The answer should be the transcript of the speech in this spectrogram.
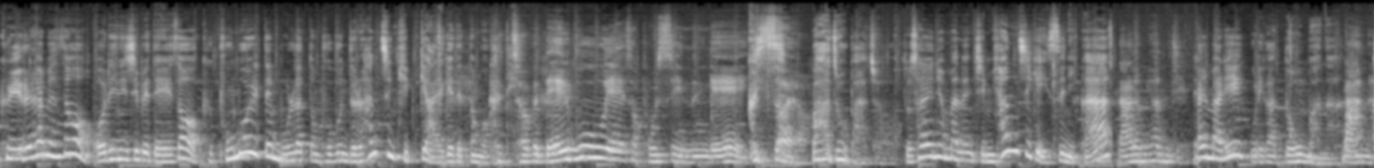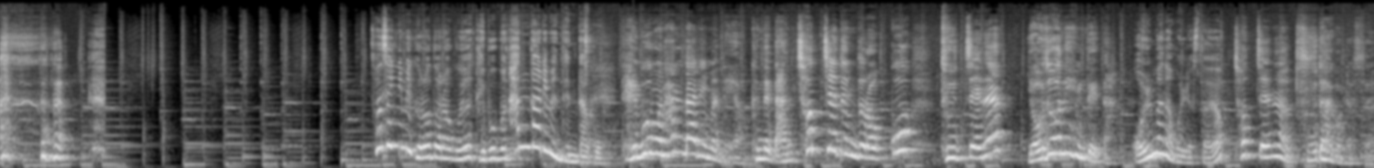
그 일을 하면서 어린이집에 대해서 그 부모일 땐 몰랐던 부분들을 한층 깊게 알게 됐던 것 같아. 그쵸, 그 내부에서 볼 수 있는 게 있어요. 맞아, 맞아. 또 서연이 엄마는 지금 현직에 있으니까 나름 현지. 할 말이 우리가 너무 많아. 많아. 선생님이 그러더라고요. 대부분 한 달이면 된다고. 대부분 한 달이면 돼요. 근데 난 첫째도 힘들었고, 둘째는 여전히 힘들다. 얼마나 걸렸어요? 첫째는 두 달 걸렸어요.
